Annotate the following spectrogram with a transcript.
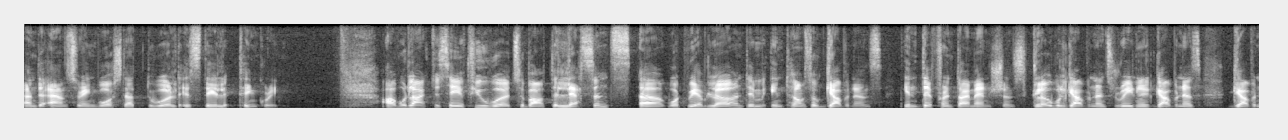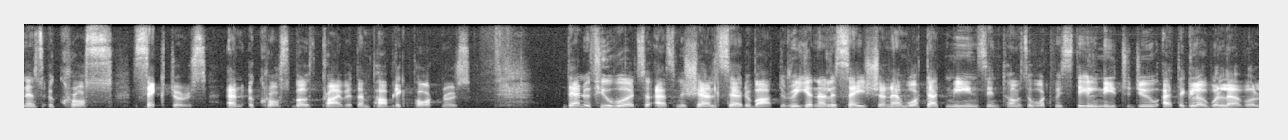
and the answering was that the world is still tinkering. I would like to say a few words about the lessons, uh, what we have learned in, in, terms of governance in different dimensions, global governance, regional governance, governance across sectors and across both private and public partners. Then a few words, as Michel said, about the regionalization and what that means in terms of what we still need to do at the global level.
